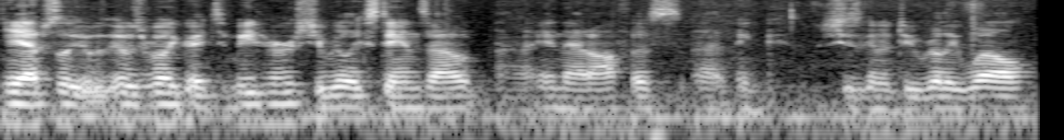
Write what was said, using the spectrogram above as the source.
Yeah, absolutely. It was, it was, really great to meet her. She really stands out uh, in that office. I think she's going to do really well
